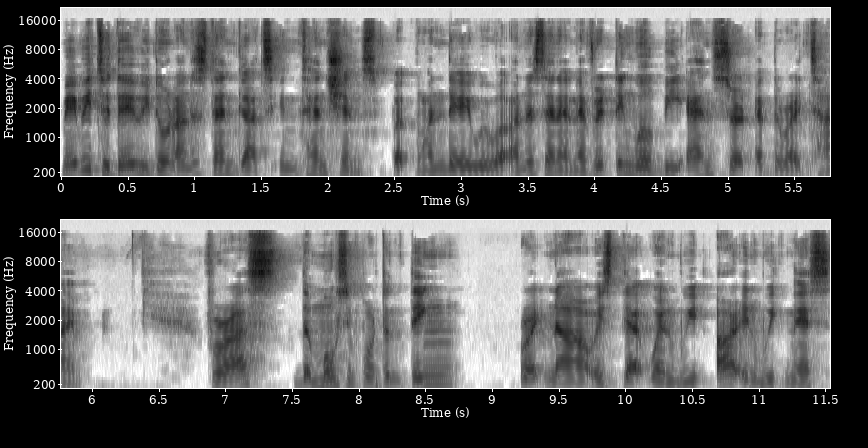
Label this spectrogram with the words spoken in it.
Maybe today we don't understand God's intentions, but one day we will understand and everything will be answered at the right time. For us, the most important thing right now is that when we are in weakness,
